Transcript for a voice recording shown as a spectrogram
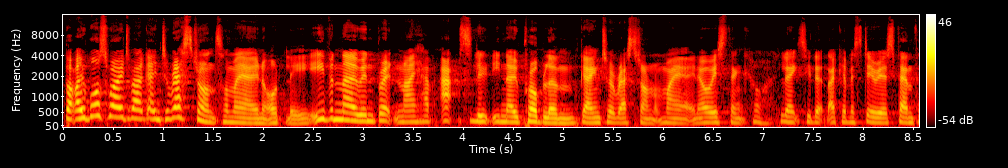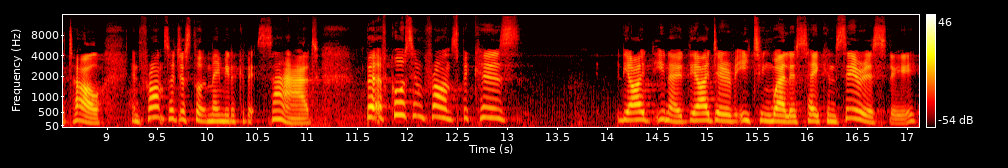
But I was worried about going to restaurants on my own, oddly, even though in Britain I have absolutely no problem going to a restaurant on my own. I always think, oh, it makes you look like a mysterious femme fatale. In France, I just thought it made me look a bit sad. But of course, in France, because the, you know, the idea of eating well is taken seriously,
